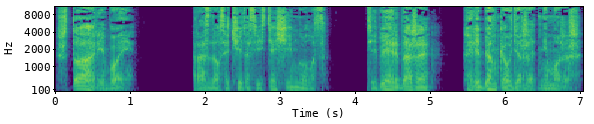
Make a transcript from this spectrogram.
«Что, Рябой?» — раздался чей-то свистящий голос. «Теперь даже ребенка удержать не можешь.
